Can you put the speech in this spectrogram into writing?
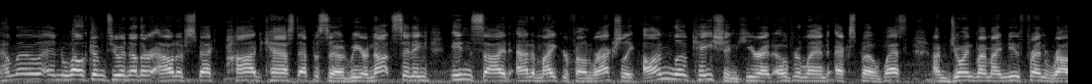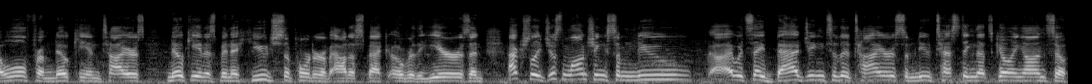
Hello and welcome to another Out of Spec podcast episode. We are not sitting inside at a microphone. We're actually on location here at Overland Expo West. I'm joined by my new friend Raoul from Nokian Tires. Nokian has been a huge supporter of Out of Spec over the years and actually just launching some new, I would say, badging to the tires, some new testing that's going on. So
